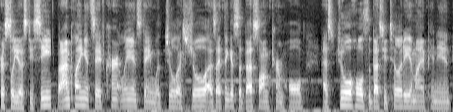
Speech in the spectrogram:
Crystal USDC, but I'm playing it safe currently and staying with Jewel X Jewel as I think it's the best long-term hold as Jewel holds the best utility in my opinion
